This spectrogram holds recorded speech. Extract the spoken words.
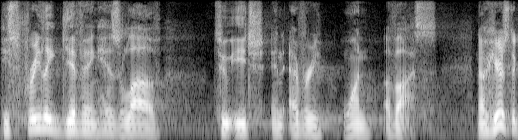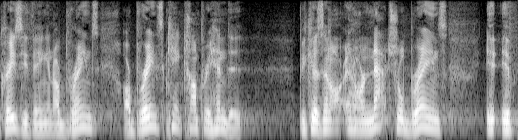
He's freely giving his love to each and every one of us. Now, here's the crazy thing, and our brains, our brains can't comprehend it. Because in our, in our natural brains, if,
